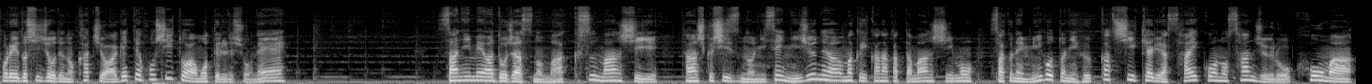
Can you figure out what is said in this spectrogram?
トレード市場での価値を上げてほしいとは思ってるでしょうね3人目はドジャースのマックス・マンシー。短縮シーズンの2020年はうまくいかなかったマンシーも昨年見事に復活しキャリア最高の36ホーマ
